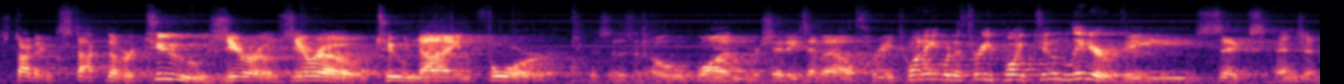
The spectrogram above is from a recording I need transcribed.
Starting stock number 200294. This is an 01 Mercedes ML 320 with a 3.2 liter V6 engine.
